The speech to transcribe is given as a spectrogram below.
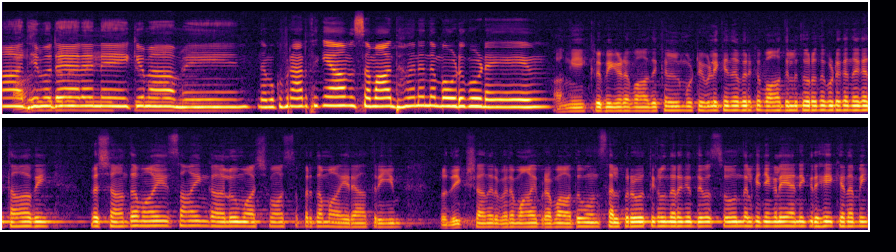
ആദ്യമുതൽ എന്നേക്കും ആമേൻ നമുക്ക് പ്രാർത്ഥിക്കാം. സമാധാനം നമ്മോടുകൂടെ. അങ്ങേ കൃപയുടെ വാതിക്കൽ മുട്ടി വിളിക്കുന്നവർക്ക് വാതിൽ തുറന്നു കൊടുക്കുന്ന കത്താവെ പ്രശാന്തമായ സായങ്കാലവും ആശ്വാസപ്രദമായ രാത്രിയും പ്രതീക്ഷാ നിർഭരമായ പ്രഭാതവും സൽപ്രവൃത്തികൾ നിറഞ്ഞ ദിവസവും നൽകി ഞങ്ങളെ അനുഗ്രഹിക്കണമേ.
